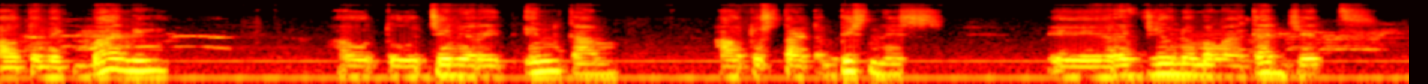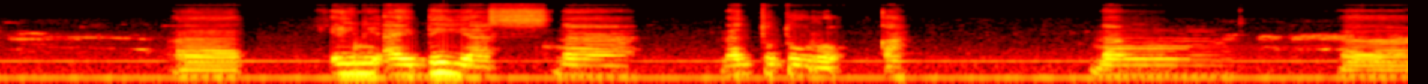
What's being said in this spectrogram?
How to make money, how to generate income, how to start a business, eh, review ng mga gadgets, at uh, any ideas na nagtuturo ka ng uh,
